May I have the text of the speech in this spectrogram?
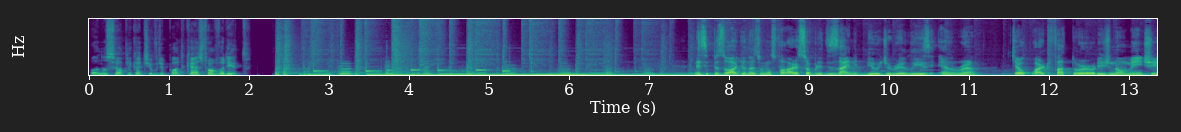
ou no seu aplicativo de podcast favorito. Nesse episódio, nós vamos falar sobre Design, Build, Release and Run que é o quarto fator originalmente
